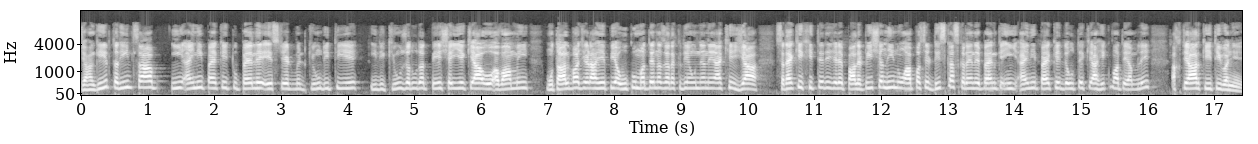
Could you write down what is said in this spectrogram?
جہانگیر ترین صاحب ای آئینی پیکج تو پہلے اے سٹیٹمنٹ کیوں دیتی ہے؟ ای دی کیوں ضرورت پیش ہے؟ کیا او عوامی مطالبہ جڑا ہے پیا حکومت دے نظر رکھ دیں انہوں نے آکھے، یا سریکی خطے دی جڑے پالیٹیشن ہی نو آپس سے ڈسکس کرنے پہن کہ ای آئینی پیکج دے ہوتے کیا حکمت عملی اختیار کی تھی ونجے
